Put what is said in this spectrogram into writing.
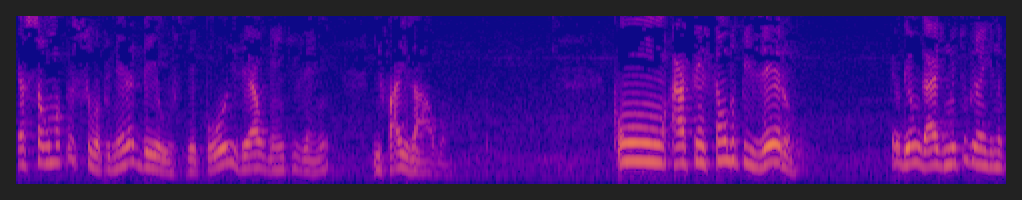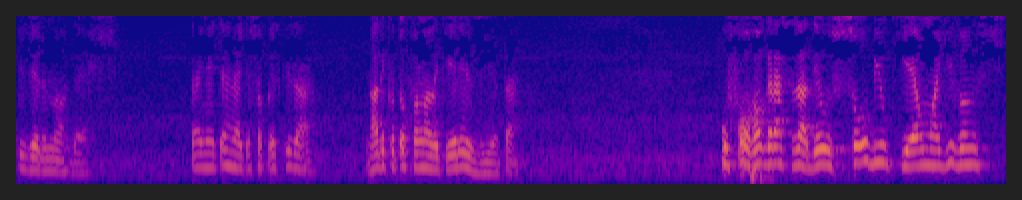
é só uma pessoa. Primeiro é Deus, depois é alguém que vem e faz algo. Com a ascensão do piseiro, eu dei um gás muito grande no piseiro do Nordeste. Tá aí na internet, é só pesquisar. Nada que eu tô falando aqui é heresia, tá? O forró, graças a Deus, soube o que é um advance,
